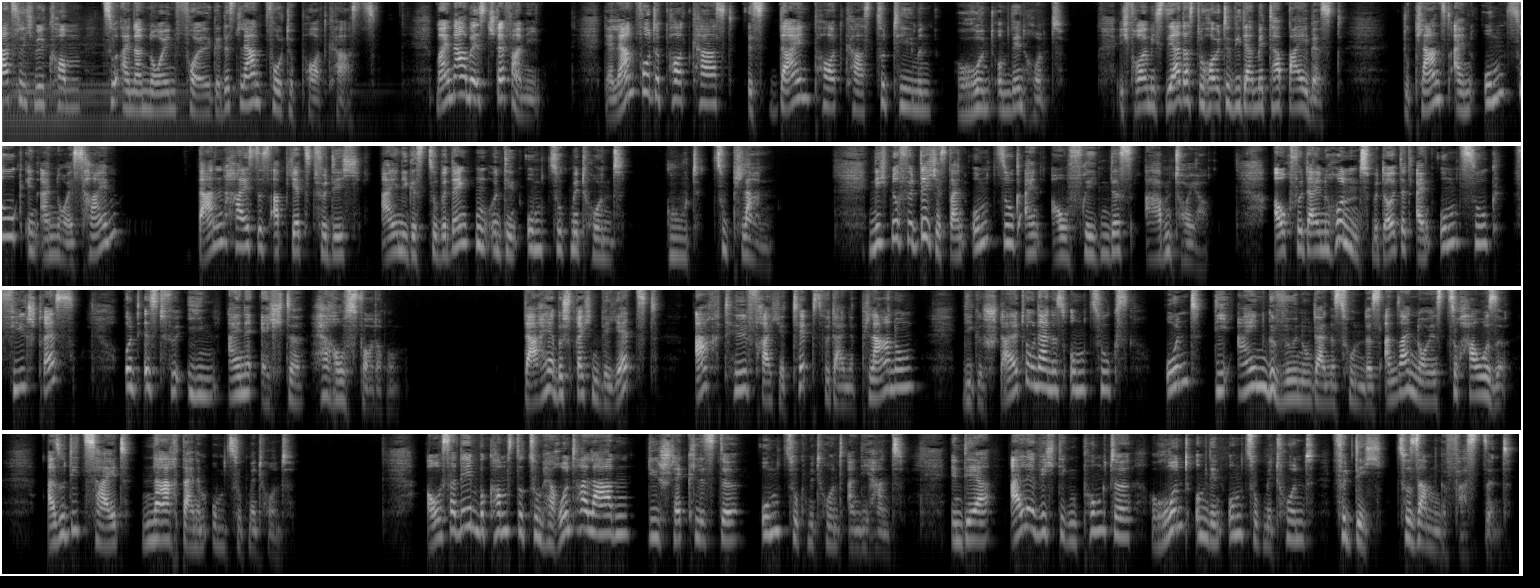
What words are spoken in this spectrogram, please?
Herzlich willkommen zu einer neuen Folge des Lernpfote Podcasts. Mein Name ist Stefanie. Der Lernpfote Podcast ist dein Podcast zu Themen rund um den Hund. Ich freue mich sehr, dass du heute wieder mit dabei bist. Du planst einen Umzug in ein neues Heim? Dann heißt es ab jetzt für dich, einiges zu bedenken und den Umzug mit Hund gut zu planen. Nicht nur für dich ist ein Umzug ein aufregendes Abenteuer. Auch für deinen Hund bedeutet ein Umzug viel Stress und ist für ihn eine echte Herausforderung. Daher besprechen wir jetzt acht hilfreiche Tipps für deine Planung, die Gestaltung deines Umzugs und die Eingewöhnung deines Hundes an sein neues Zuhause, also die Zeit nach deinem Umzug mit Hund. Außerdem bekommst du zum Herunterladen die Checkliste Umzug mit Hund an die Hand, in der alle wichtigen Punkte rund um den Umzug mit Hund für dich zusammengefasst sind.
